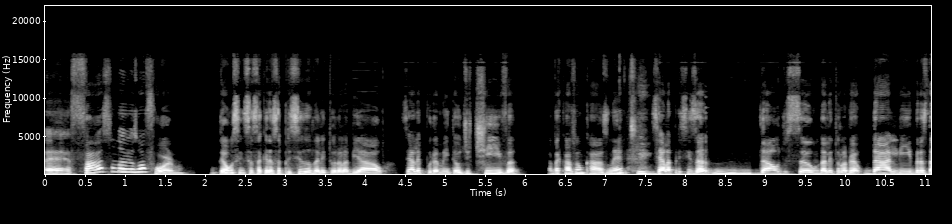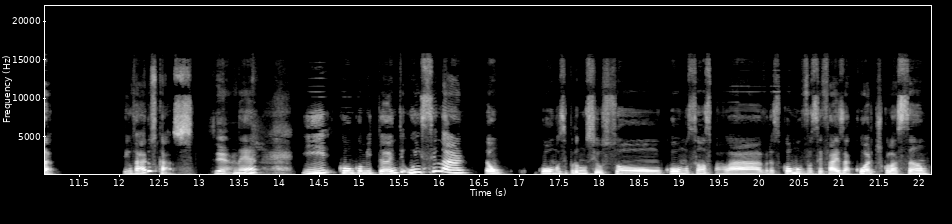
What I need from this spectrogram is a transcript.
é, façam da mesma forma. Então, assim, se essa criança precisa da leitura labial, se ela é puramente auditiva, cada caso é um caso, né? Sim. Se ela precisa da audição, da leitura labial, da Libras, da... tem vários casos Certo. né? E concomitante o ensinar. Então, como se pronuncia o som, como são as palavras, como você faz a coarticulação,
